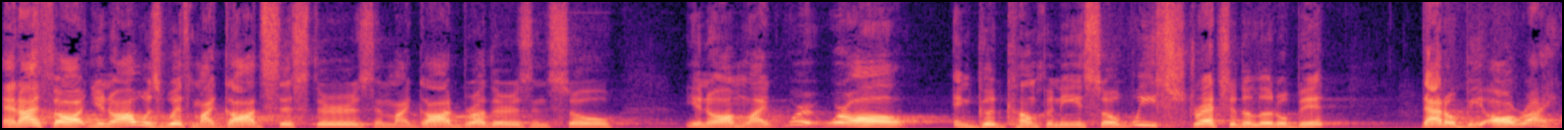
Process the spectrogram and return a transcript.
And i thought you know i was with my god sisters and my god brothers and so you know i'm like we're, we're all in good company so if we stretch it a little bit. That'll be all right.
